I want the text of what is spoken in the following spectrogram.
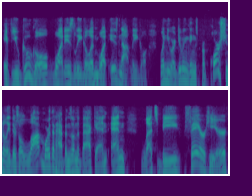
if you Google what is legal and what is not legal. When you are doing things proportionally, there's a lot more that happens on the back end. And let's be fair here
